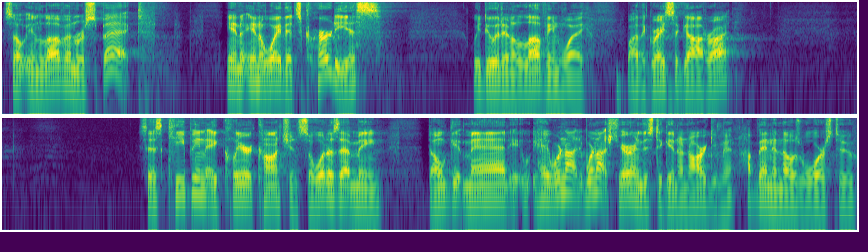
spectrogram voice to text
So, in love and respect, in, in a way that's courteous, we do it in a loving way by the grace of God, right? It says keeping a clear conscience. So, what does that mean? Don't get mad. Hey, we're not, we're not sharing this to get an argument. I've been in those wars too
